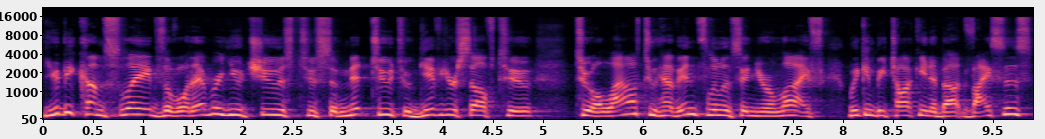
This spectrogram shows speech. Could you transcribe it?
You become slaves of whatever you choose to submit to, to give yourself to, to allow to have influence in your life, we can be talking about vices,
